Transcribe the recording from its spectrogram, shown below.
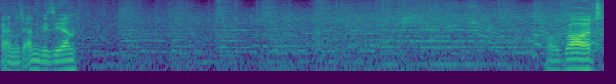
Kann nicht anvisieren. Oh Gott.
